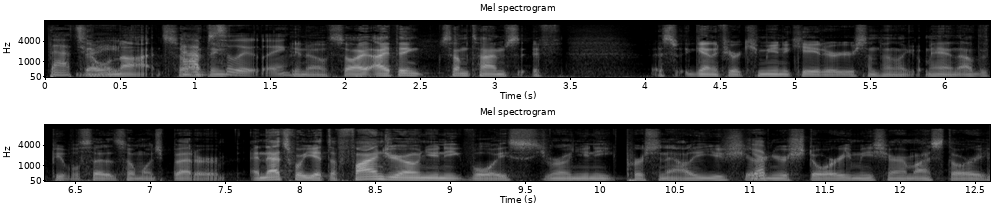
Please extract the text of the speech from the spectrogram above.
That's they will not. So I Absolutely. think, you know, so I, I think sometimes if, again, if you're a communicator, you're sometimes like, man, other people said it so much better. And that's where you have to find your own unique voice, your own unique personality. You sharing Yep. your story, me sharing my story.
